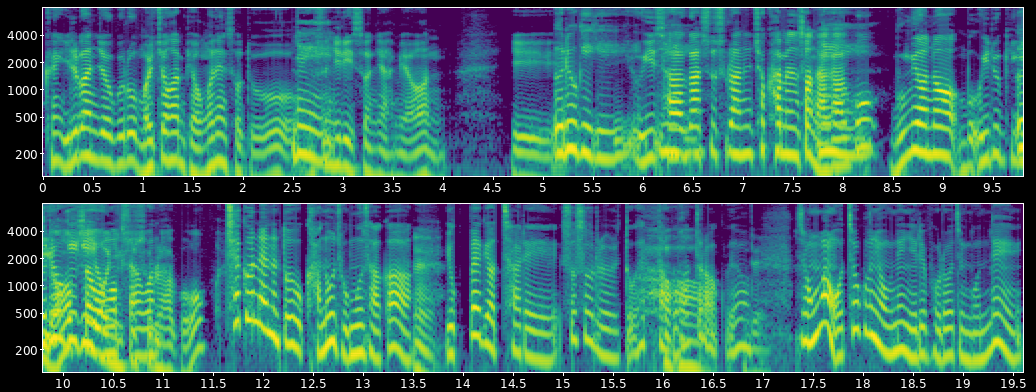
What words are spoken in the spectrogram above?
그냥 일반적으로 멀쩡한 병원에서도 네. 무슨 일이 있었냐 하면 이 의료기기 의사가 네. 수술하는 척하면서 나가고 무면허 뭐 의료기기, 의료기기 영업사원이 영업사원. 수술을 하고 최근에는 또 간호조무사가 네. 600여 차례 수술을 또 했다고 허허. 하더라고요. 네. 정말 어처구니 없는 일이 벌어진 건데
